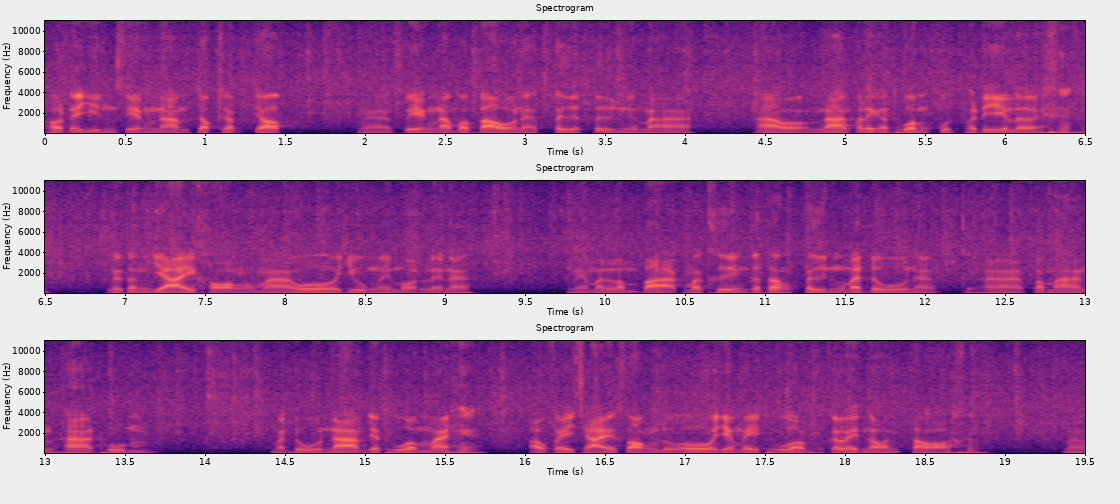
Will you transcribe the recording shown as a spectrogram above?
พอได้ยินเสียงน้ำจอกจอกจอก เสียงน้ำเบาๆนะตื่นตื่นขึ้นมาอ้าวน้ำก็เลยกระท่วมกุดพอดีเลยเลยต้องย้ายของออกมา โอ้ยุ่งไปหมดเลยนะเนี่ยมันลำบากเมื่อคืนก็ต้องตื่นมาดูนะประมาณห้าทุ่มมาดูน้ำจะท่วมไหมเอาไฟฉายส่องดูโอ้ยังไม่ท่วมก็เลยนอนต่อนะ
